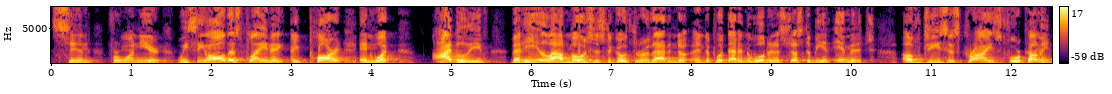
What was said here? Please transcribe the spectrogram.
sin for one year. We see all this playing a, a part in what I believe that he allowed Moses to go through that and to, and to put that in the wilderness just to be an image of Jesus Christ for coming.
